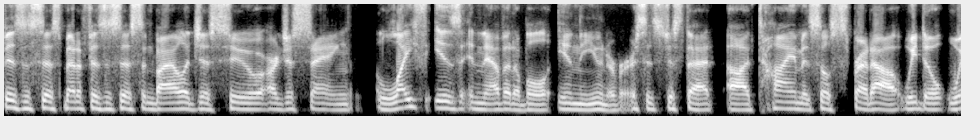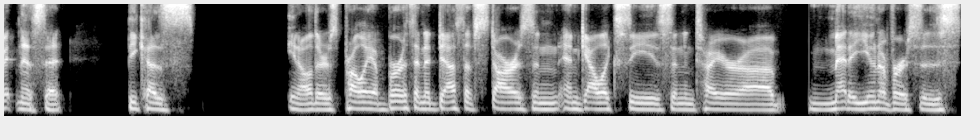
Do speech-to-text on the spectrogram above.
physicists, metaphysicists, and biologists who are just saying life is inevitable in the universe. It's just that uh, time is so spread out, we don't witness it because you know there's probably a birth and a death of stars and and galaxies and entire uh, meta universes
